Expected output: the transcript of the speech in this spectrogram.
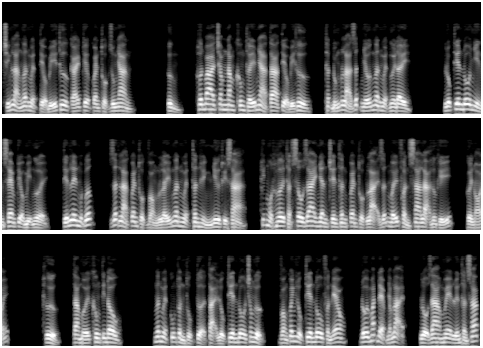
chính là ngân nguyệt tiểu bí thư cái kia quen thuộc dung nhan ừ m hơn ba trăm năm không thấy nhà ta tiểu bí thư, thật đúng là rất nhớ ngân nguyện ngươi đây. Lục thiên đô nhìn xem tiểu mị người, tiến lên một bước, rất là quen thuộc vòng lấy ngân nguyện thân hình như thủy xà, hít một hơi thật sâu dai nhân trên thân quen thuộc lại dẫn mấy phần xa lạ hương khí, cười nói ừ ta mới không tin đâu. Ngân nguyệt cũng thuần thục tựa tại lục thiên đô trong ngực, vòng quanh lục thiên đô phần eo, đôi mắt đẹp nhắm lại, lộ ra mê luyến thần sắc.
